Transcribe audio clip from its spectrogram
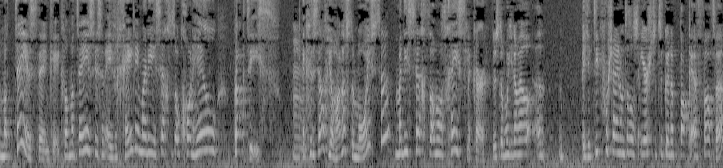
Matthäus denk ik. Want Matthäus is een evangelie, maar die zegt het ook gewoon heel praktisch. Hmm. Ik vind zelf Johannes de mooiste, maar die zegt het allemaal wat geestelijker. Dus daar moet je dan wel een, een beetje type voor zijn om dat als eerste te kunnen pakken en vatten.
